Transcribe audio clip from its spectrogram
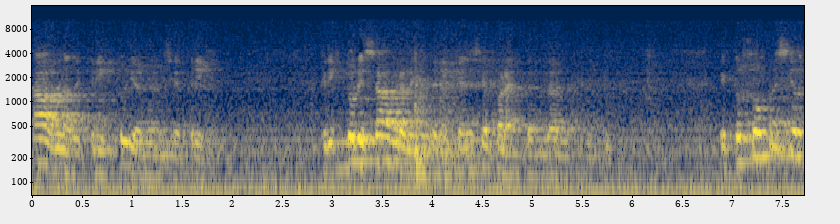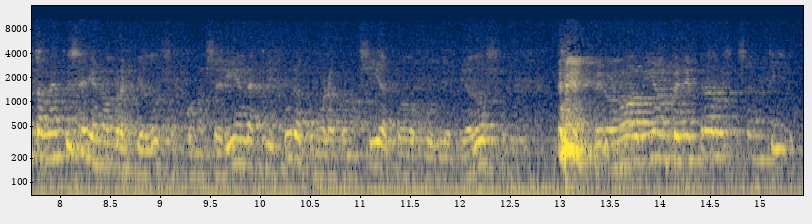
habla de Cristo y anuncia a Cristo. Cristo les abre la inteligencia para entender la Escritura. Estos hombres ciertamente serían hombres piadosos, conocerían la Escritura como la conocía todo judío piadoso, pero no habían penetrado su sentido,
